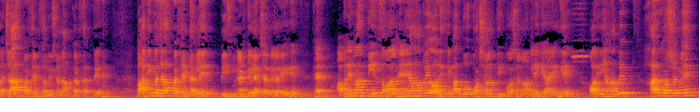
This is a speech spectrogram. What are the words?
50 परसेंट सोल्यूशन आप कर सकते हैं। बाकी 50 परसेंट अगले 20 मिनट के लेक्चर में लगेंगे। है अपने पास तीन सवाल हैं यहाँ पे और इसके बाद दो क्वेश्चन, तीन क्वेश्चन और लेके आएँगे। और यहाँ पे हर क्वेश्चन में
